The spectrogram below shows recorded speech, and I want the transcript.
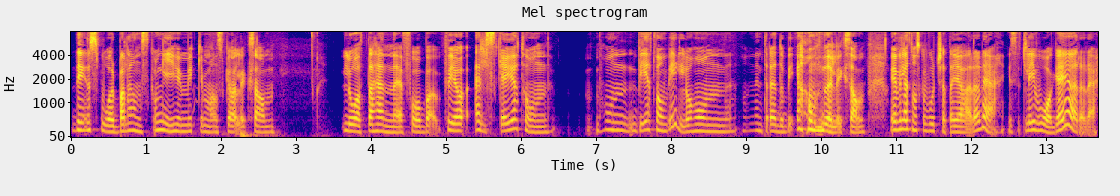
det är en svår balansgång i hur mycket man ska liksom låta henne få, för jag älskar ju att hon hon vet vad hon vill och hon, hon är inte rädd att be om det. Liksom. Och jag vill att hon ska fortsätta göra det i sitt liv, våga göra det.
